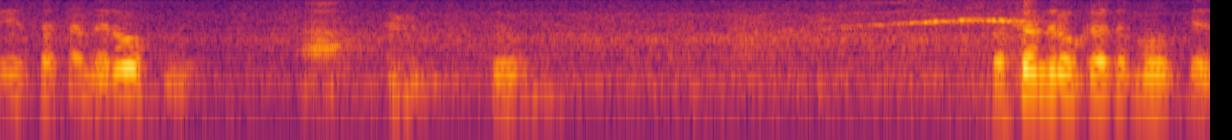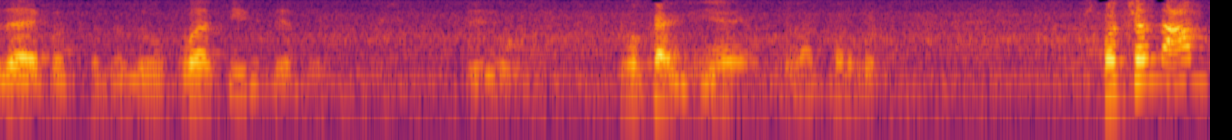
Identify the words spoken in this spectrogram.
એ સત્સંગ રોકવું. હા. રોકવા તો મોક્ષ જાય પણ પસંદ રોકવા કેવી રીતે રોકાય નહીં સ્વચ્છંદ આમ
